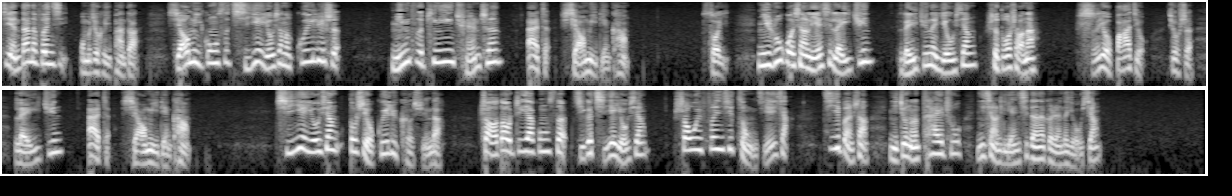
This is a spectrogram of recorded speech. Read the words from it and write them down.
简单的分析，我们就可以判断小米公司企业邮箱的规律是名字拼音全称艾特小米点 com。所以，你如果想联系雷军，雷军的邮箱是多少呢？十有八九就是雷军。小米点 com，企业邮箱都是有规律可循的。找到这家公司的几个企业邮箱，稍微分析总结一下，基本上你就能猜出你想联系的那个人的邮箱。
